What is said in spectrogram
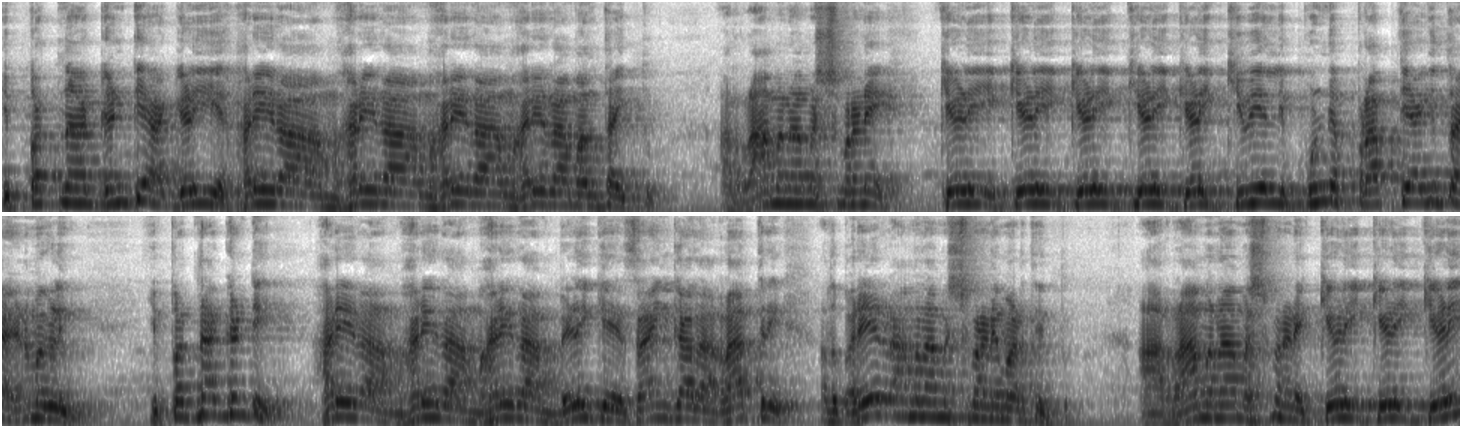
ಇಪ್ಪತ್ನಾಲ್ಕು ಗಂಟೆ ಆ ಗಿಳಿ ಹರೇ ರಾಮ್ ಹರೇ ರಾಮ್ ಹರೇ ರಾಮ್ ಹರೇ ರಾಮ್ ಅಂತ ಇತ್ತು. ಆ ರಾಮನಾಮ ಸ್ಮರಣೆ ಕೇಳಿ ಕೇಳಿ ಕೇಳಿ ಕೇಳಿ ಕೇಳಿ ಕಿವಿಯಲ್ಲಿ ಪುಣ್ಯ ಪ್ರಾಪ್ತಿಯಾಗಿತ್ತು ಆ ಹೆಣ್ಮಗಳಿಗೆ. ಇಪ್ಪತ್ನಾಲ್ಕು ಗಂಟೆ ಹರೇ ರಾಮ್ ಹರೇ ರಾಮ್ ಹರೇ ರಾಮ್, ಬೆಳಿಗ್ಗೆ, ಸಾಯಂಕಾಲ, ರಾತ್ರಿ ಅದು ಬರೇ ರಾಮನಾಮ ಸ್ಮರಣೆ ಮಾಡ್ತಿತ್ತು. ಆ ರಾಮನಾಮ ಸ್ಮರಣೆ ಕೇಳಿ ಕೇಳಿ ಕೇಳಿ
